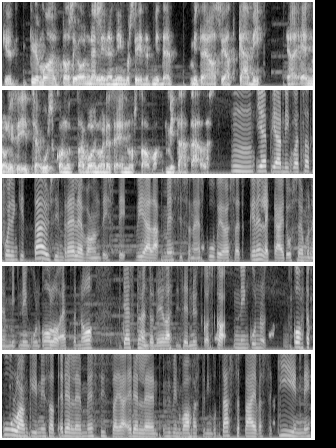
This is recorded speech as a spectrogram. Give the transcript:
Kyllä, kyllä mä oon tosi onnellinen niin kuin siitä, että miten, miten asiat kävi. Ja en olisi itse uskonut tai voinut edes ennustaa mitään tällaista. Mm, jep, ja niinku, että sä oot kuitenkin täysin relevantisti vielä messissä näissä kuvioissa, että kenellekään ei tule semmoinen niin kuin olo, että no, pitäisiköhän ton elastisen nyt, koska niin kuin kohta kuullaankin, niin sä oot edelleen messissä ja edelleen hyvin vahvasti niin kuin tässä päivässä kiinni.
